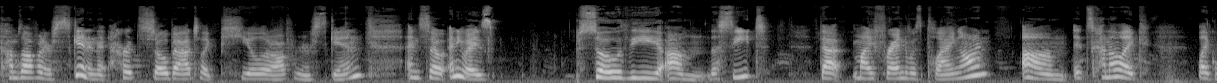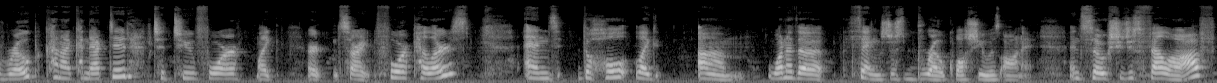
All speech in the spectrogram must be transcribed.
comes off on your skin and it hurts so bad to like peel it off from your skin. And so anyways so the um the seat that my friend was playing on um it's kind of like like rope kind of connected to two four like or sorry four pillars and the whole like um one of the things just broke while she was on it. And so she just fell off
